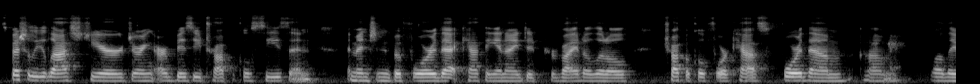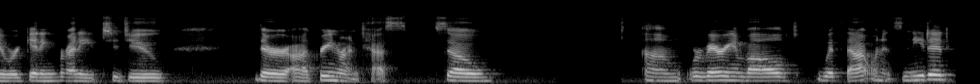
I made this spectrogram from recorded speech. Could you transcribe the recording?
especially last year during our busy tropical season. I mentioned before that Kathy and I did provide a little tropical forecast for them um, while they were getting ready to do their uh, green run tests. So um, we're very involved with that when it's needed.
